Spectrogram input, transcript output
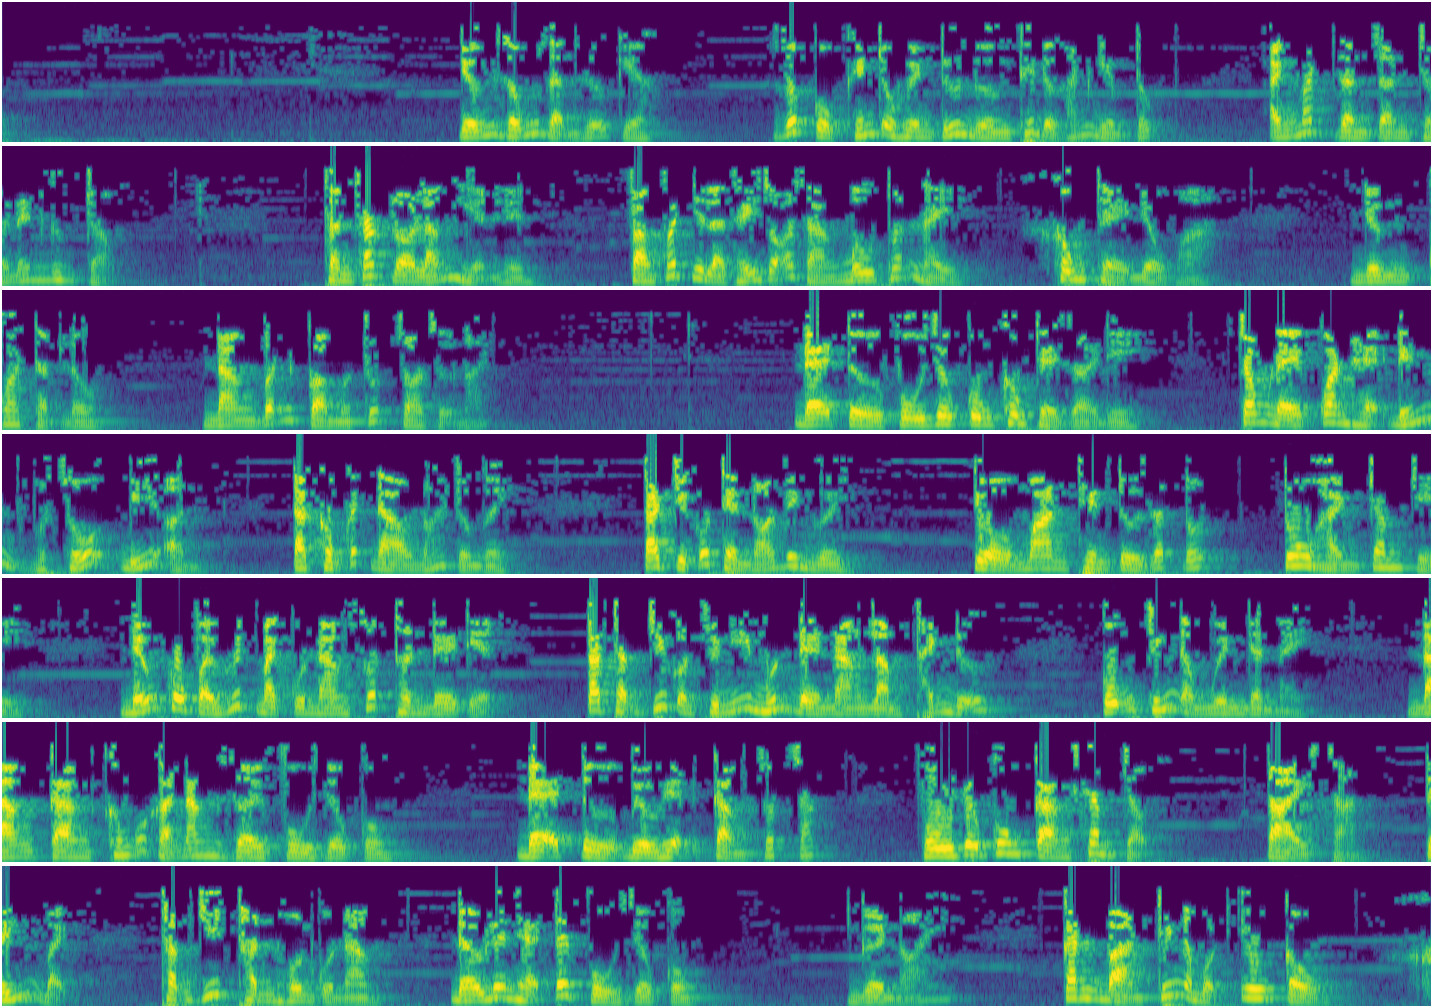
Tiếng giống giận dữ kia Rốt cuộc khiến cho huyền tứ đường thấy được hắn nghiêm túc. Ánh mắt dần dần trở nên ngưng trọng. Thần sắc lo lắng hiện lên, phảng phất như là thấy rõ ràng mâu thuẫn này Không thể điều hòa. Nhưng qua thật lâu, Nàng vẫn còn một chút do dự nói. Đệ tử Phù Diêu Cung không thể rời đi. Trong này quan hệ đến một số bí ẩn, Ta không cách nào nói cho người. Ta chỉ có thể nói với người, Tiểu man thiên tư rất tốt, Tu hành chăm chỉ. Nếu không phải huyết mạch của nàng xuất thân đề tiện, Ta thậm chí còn suy nghĩ muốn để nàng làm thánh nữ. Cũng chính là nguyên nhân này, Nàng càng không có khả năng rời phù diêu cung. Đệ tử biểu hiện càng xuất sắc Phù diêu cung càng xem trọng Tài sản, tính mệnh, Thậm chí thần hồn của nàng Đều liên hệ tới phù diêu cung. Người nói Căn bản chính là một yêu cầu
